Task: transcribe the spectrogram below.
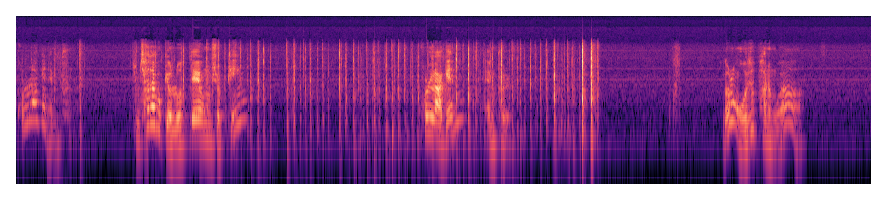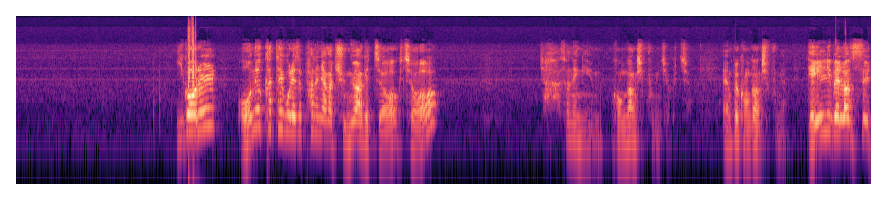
콜라겐 앰플 좀 찾아볼게요. 롯데 홈쇼핑 콜라겐 앰플 이걸 어디서 파는 거야? 이거를 어느 카테고리에서 파느냐가 중요하겠죠. 그쵸? 자, 선생님. 건강식품이죠. 그쵸? 앰플 건강식품이야. 데일리 밸런스,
